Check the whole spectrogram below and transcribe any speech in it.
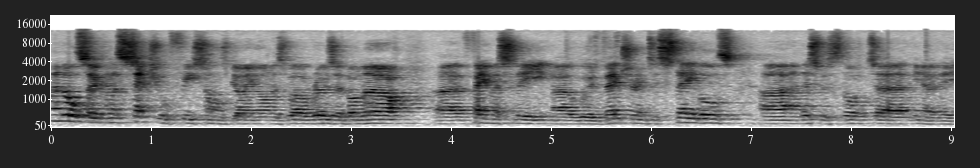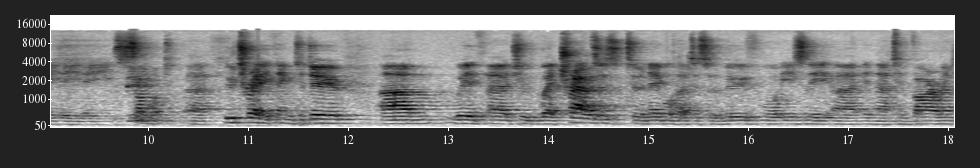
And also kind of sexual frissons going on as well. Rosa Bonheur, uh, famously uh, would venture into stables, uh, and this was thought, uh, you know, a, a, a somewhat uh, outre thing to do. Um, with uh, she wear trousers to enable her to sort of move more easily in that environment.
